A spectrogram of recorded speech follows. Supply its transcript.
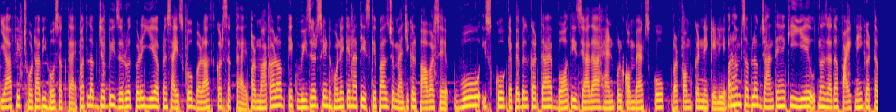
या फिर छोटा भी हो सकता है। मतलब जब भी ज़रूरत पड़े, ये अपने साइज़ को बड़ा कर सकता है। और माकारोव एक विजर सेंट होने के नाते इसके पास जो मैजिकल पावर्स है, वो इसको कैपेबल करता है बहुत ही ज़्यादा हैंडफुल कॉम्बैट्स को परफॉर्म करने के लिए। और हम सब लोग जानते हैं कि ये उतना ज़्यादा फाइट नहीं करता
